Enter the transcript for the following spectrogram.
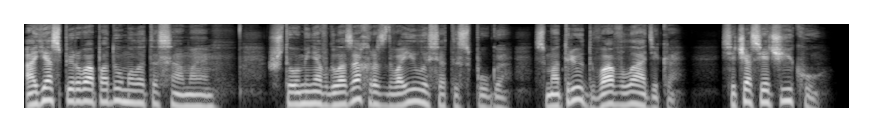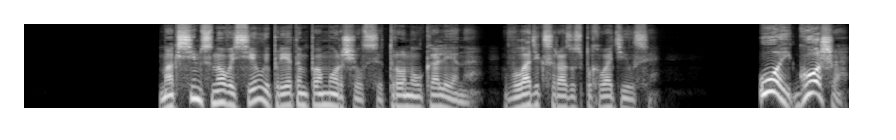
А я сперва подумал это самое, что у меня в глазах раздвоилось от испуга. Смотрю, два Владика. Сейчас я чайку». Максим снова сел и при этом поморщился, тронул колено. Владик сразу спохватился. «Ой, Гоша,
